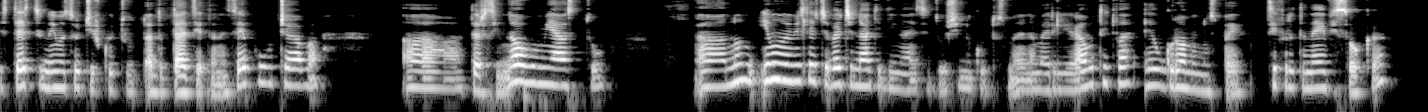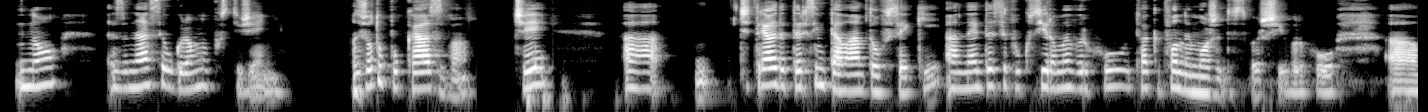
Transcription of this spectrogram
Естествено, има случаи, в които адаптацията не се получава. А, търсим ново място. А, но имаме, мисля, че вече над 11 души, на които сме намерили работа и това е огромен успех. Цифрата не е висока, но за нас е огромно постижение. Защото показва, че а, че трябва да търсим таланта у всеки, а не да се фокусираме върху това какво не може да свърши, върху а,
